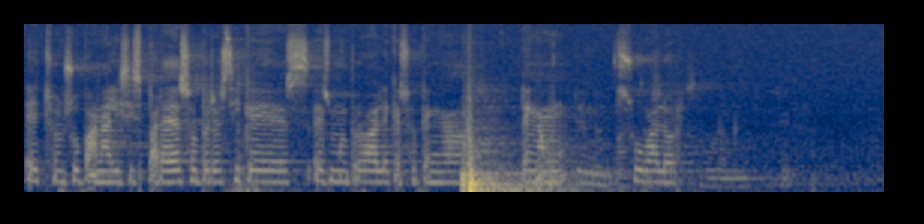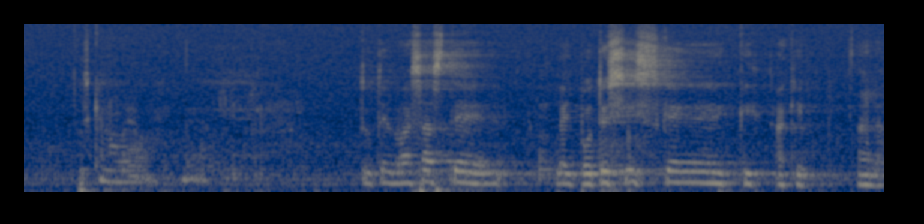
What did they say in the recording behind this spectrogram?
hecho un subanálisis para eso, pero sí que es, muy probable que eso tenga, tenga su valor. Es que no veo. Tú te basaste la hipótesis que, aquí, Ana.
